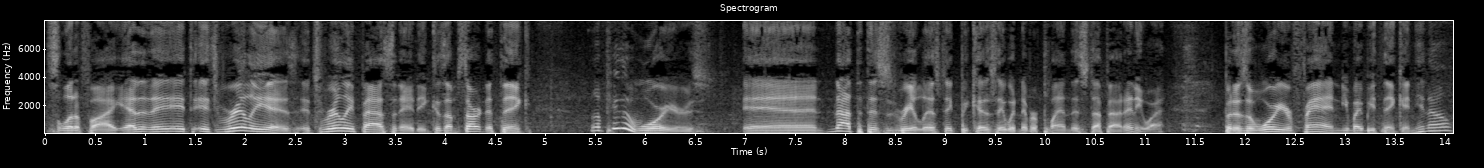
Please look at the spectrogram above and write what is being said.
solidify. Yeah, they- it, it really is. It's really fascinating because I'm starting to think, well, if you're the Warriors, and not that this is realistic because they would never plan this stuff out anyway, But as a Warrior fan, you might be thinking, you know,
